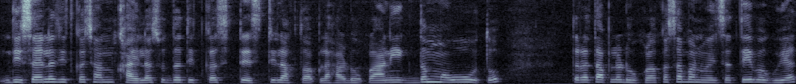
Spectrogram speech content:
दिसायला जितका छान खायलासुद्धा तितकाच टेस्टी लागतो आपला हा ढोकळा. आणि एकदम मऊ होतो. तर आता आपला ढोकळा कसा बनवायचा ते बघूयात.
